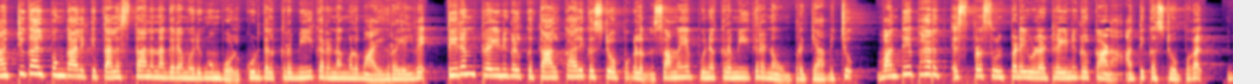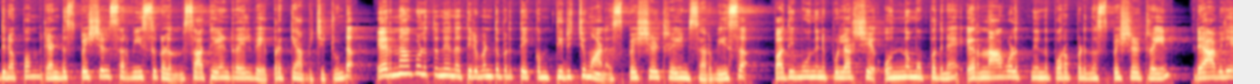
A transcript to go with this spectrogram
ആറ്റുകാൽ പൊങ്കാലയ്ക്ക് തലസ്ഥാന നഗരം ഒരുങ്ങുമ്പോൾ കൂടുതൽ ക്രമീകരണങ്ങളുമായി റെയിൽവേ. സ്ഥിരം ട്രെയിനുകൾക്ക് താൽക്കാലിക സ്റ്റോപ്പുകളും സമയ പുനഃക്രമീകരണവും പ്രഖ്യാപിച്ചു. വന്ദേ ഭാരത് എക്സ്പ്രസ് ഉൾപ്പെടെയുള്ള ട്രെയിനുകൾക്കാണ് അധിക സ്റ്റോപ്പുകൾ. ഇതിനൊപ്പം രണ്ട് സ്പെഷ്യൽ സർവീസുകളും സതേൺ റെയിൽവേ പ്രഖ്യാപിച്ചിട്ടുണ്ട്. എറണാകുളത്ത് നിന്ന് തിരുവനന്തപുരത്തേക്കും തിരിച്ചുമാണ് സ്പെഷ്യൽ ട്രെയിൻ സർവീസ്. പതിമൂന്നിന് പുലർച്ചെ ഒന്ന് മുപ്പതിന് എറണാകുളത്ത് നിന്ന് പുറപ്പെടുന്ന സ്പെഷ്യൽ ട്രെയിൻ രാവിലെ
